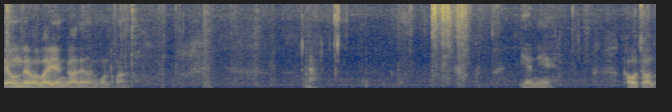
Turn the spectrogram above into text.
దేవుని దయ వల్ల ఏం కాలేదు అనుకుంటున్నా. ఇవన్నీ కవచాలు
